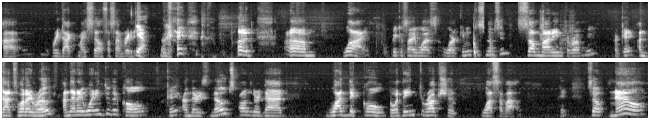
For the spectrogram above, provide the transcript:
uh, redact myself as I'm reading. Yeah. Okay. but um, why? Because I was working into something, somebody interrupted me. Okay, and that's what I wrote. And then I went into the call. Okay, and there is notes under that what the call, what the interruption was about. Okay, so now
